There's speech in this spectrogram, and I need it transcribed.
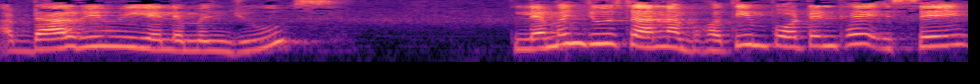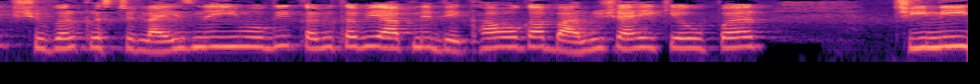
अब डाल रही हूँ ये लेमन जूस लेमन जूस डालना बहुत ही इंपॉर्टेंट है। इससे शुगर क्रिस्टलाइज नहीं होगी। कभी कभी आपने देखा होगा बालूशाही के ऊपर चीनी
